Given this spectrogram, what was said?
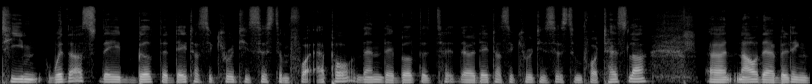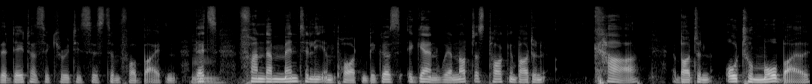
team with us. They built the data security system for Apple. Then they built the, the data security system for Tesla. Uh, now they're building the data security system for Byton. Mm. That's fundamentally important because again, we're not just talking about an car, about an automobile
